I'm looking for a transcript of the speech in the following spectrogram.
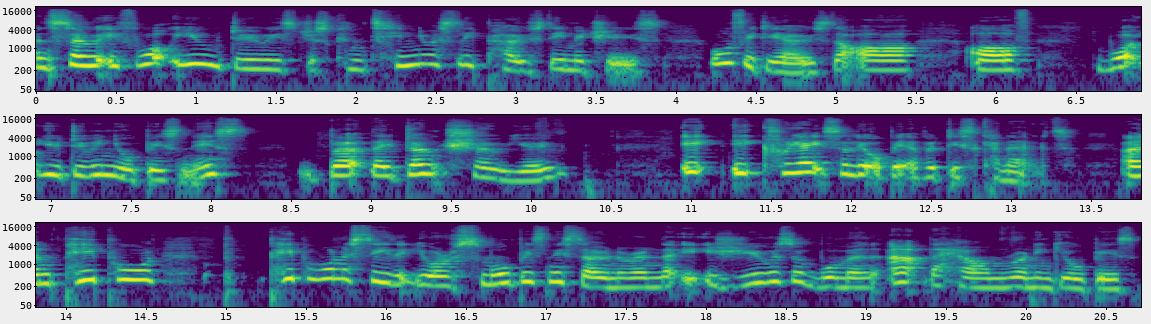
And so, if what you do is just continuously post images or videos that are of what you do in your business, but they don't show you, it, it creates a little bit of a disconnect. And people people want to see that you're a small business owner and that it is you as a woman at the helm running your biz.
